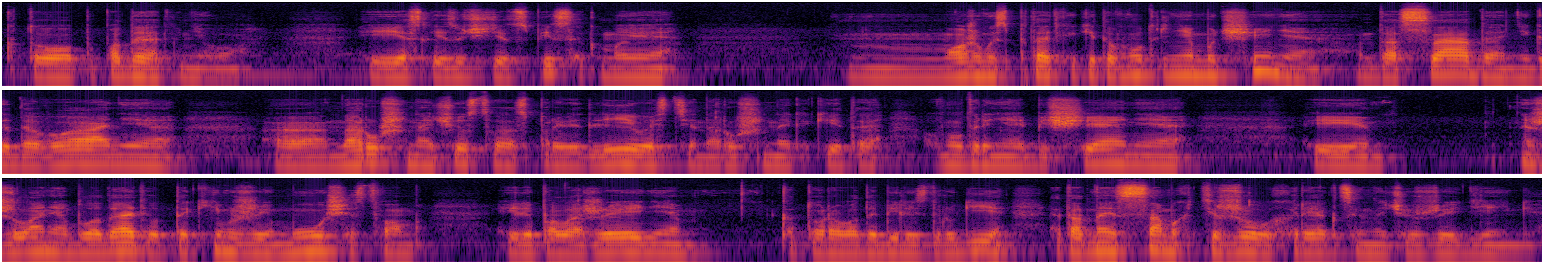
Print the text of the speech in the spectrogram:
кто попадает в него. И если изучить этот список, мы можем испытать какие-то внутренние мучения, досада, негодование, э, нарушенное чувство справедливости, нарушенные какие-то внутренние обещания и желание обладать вот таким же имуществом или положением – которого добились другие, это одна из самых тяжелых реакций на чужие деньги.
